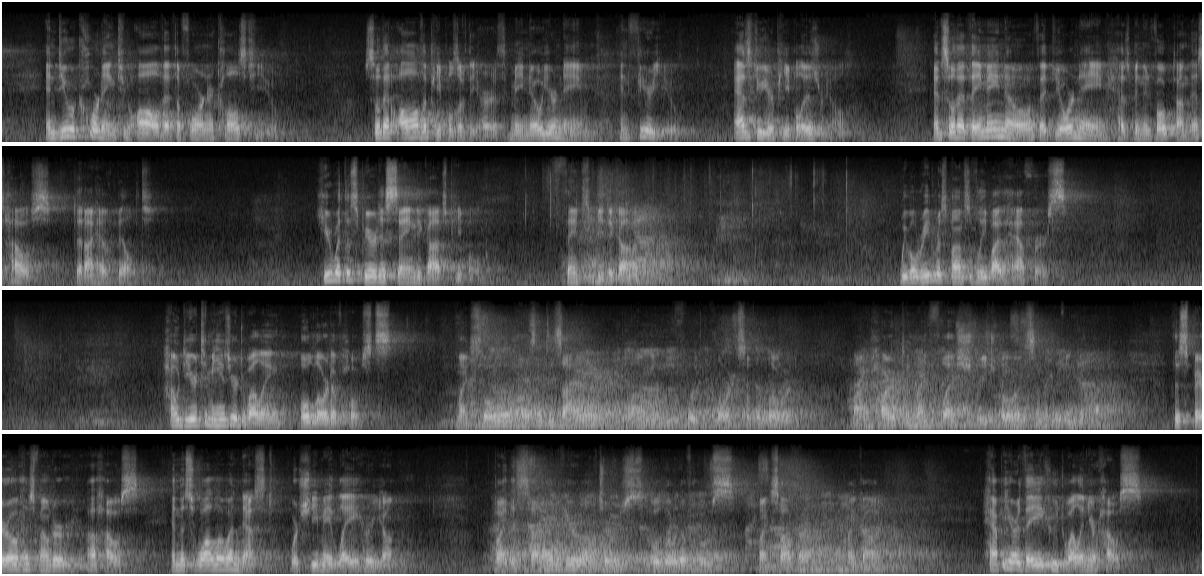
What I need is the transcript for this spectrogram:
and do according to all that the foreigner calls to you, so that all the peoples of the earth may know your name and fear you, as do your people Israel, and so that they may know that your name has been invoked on this house that I have built. Hear what the Spirit is saying to God's people. Thanks be to God. We will read responsively by the half verse. How dear to me is your dwelling, O Lord of hosts. My soul has a desire and longing for the courts of the Lord. My heart and my flesh rejoice in the living God. The sparrow has found her a house, and the swallow a nest where she may lay her young. By the side of your altars, O Lord of hosts, my sovereign, my God. Happy are they who dwell in your house.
